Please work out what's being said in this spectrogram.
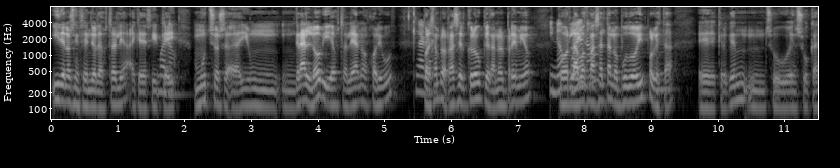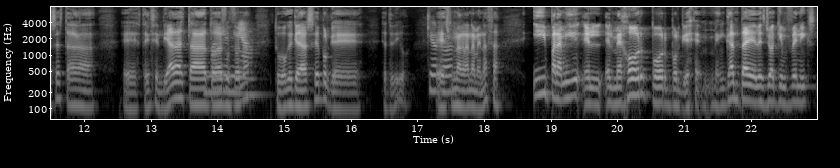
y de los incendios de Australia. Hay que decir que Bueno. hay muchos, hay un, un gran lobby australiano en Hollywood. Claro. Por ejemplo, Russell Crowe, que ganó el premio no por la fue, voz ¿no? más alta, no pudo ir porque está. eh, creo que en su, en su casa está eh, está incendiada, está toda Madre su mía. zona. Tuvo que quedarse porque, ya te digo, es una gran amenaza. Y para mí, el, el mejor, por, porque me encanta él, es Joaquín Phoenix,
